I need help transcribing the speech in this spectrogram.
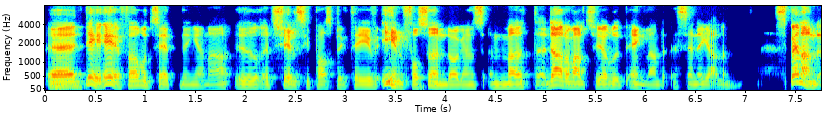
Eh, mm. Det är förutsättningarna ur ett Chelsea-perspektiv inför söndagens möte, där de alltså gör upp England-Senegal. Spännande!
